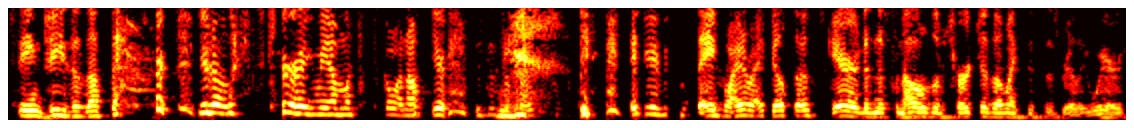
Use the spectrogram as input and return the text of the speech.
seeing Jesus up there, you know, like scaring me. I'm like, what's going on here? This is the first if you feel safe, why do I feel so scared? And the smells of churches, I'm like, this is really weird.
